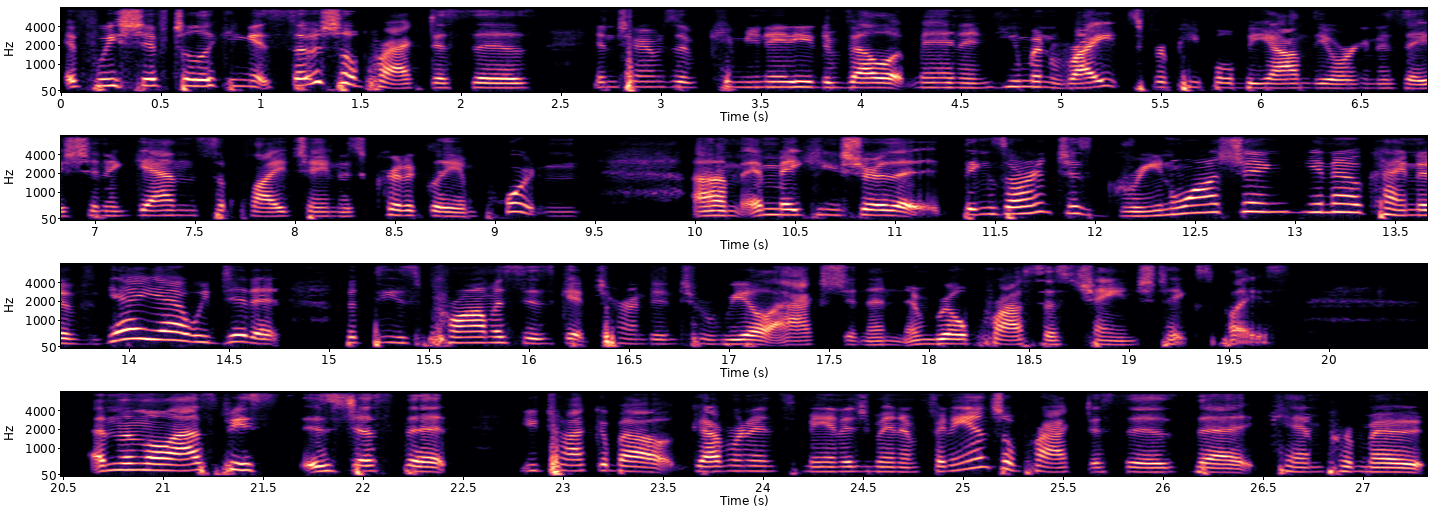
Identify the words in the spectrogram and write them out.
if we shift to looking at social practices in terms of community development and human rights for people beyond the organization, again, supply chain is critically important um, in making sure that things aren't just greenwashing, you know, kind of, yeah, yeah, we did it, but these promises get turned into real action and, and real process change takes place. And then the last piece is just that you talk about governance, management, and financial practices that can promote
